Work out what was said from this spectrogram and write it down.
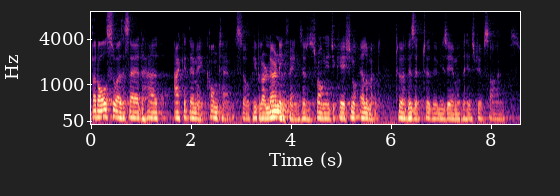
but also, as I said, have academic content. So people are learning things. There's a strong educational element to a visit to the Museum of the History of Science.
